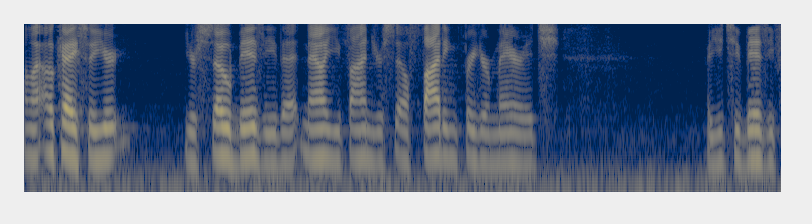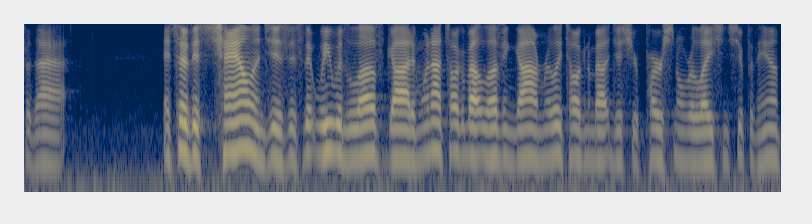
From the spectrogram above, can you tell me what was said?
I'm like, okay, so you're you're so busy that now you find yourself fighting for your marriage. Are you too busy for that? And so this challenge is, is that we would love God. And when I talk about loving God, I'm really talking about just your personal relationship with Him. I'm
